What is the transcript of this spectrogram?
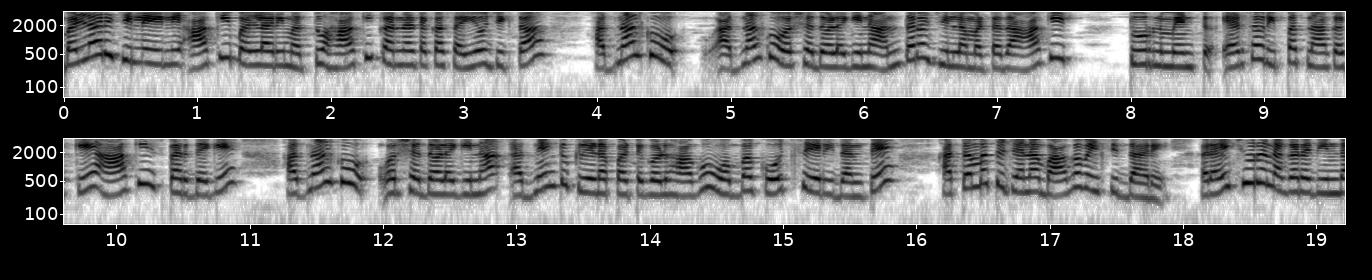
ಬಳ್ಳಾರಿ ಜಿಲ್ಲೆಯಲ್ಲಿ ಹಾಕಿ ಬಳ್ಳಾರಿ ಮತ್ತು ಹಾಕಿ ಕರ್ನಾಟಕ ಸಂಯೋಜಿತ ಹದಿನಾಲ್ಕು ಹದಿನಾಲ್ಕು ವರ್ಷದೊಳಗಿನ ಅಂತರ ಜಿಲ್ಲಾ ಮಟ್ಟದ ಹಾಕಿ ಟೂರ್ನಮೆಂಟ್ ಎರಡು ಸಾವಿರದ ಇಪ್ಪತ್ನಾಲ್ಕಕ್ಕೆ ಹಾಕಿ ಸ್ಪರ್ಧೆಗೆ ಹದಿನಾಲ್ಕು ವರ್ಷದೊಳಗಿನ ಹದಿನೆಂಟು ಕ್ರೀಡಾಪಟುಗಳು ಹಾಗೂ ಒಬ್ಬ ಕೋಚ್ ಸೇರಿದಂತೆ ಹತ್ತೊಂಬತ್ತು ಜನ ಭಾಗವಹಿಸಿದ್ದಾರೆ. ರಾಯಚೂರು ನಗರದಿಂದ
